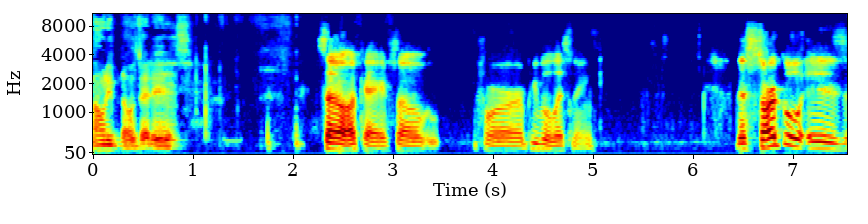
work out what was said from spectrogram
I don't even know what that is. So okay, so for people listening, The Circle is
